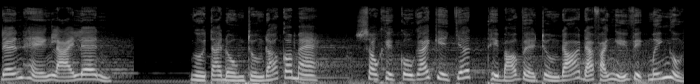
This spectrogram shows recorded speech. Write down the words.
Đến hẹn lại lên. Người ta đồn trường đó có ma. Sau khi cô gái kia chết Thì bảo vệ trường đó đã phải nghỉ việc mấy người.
